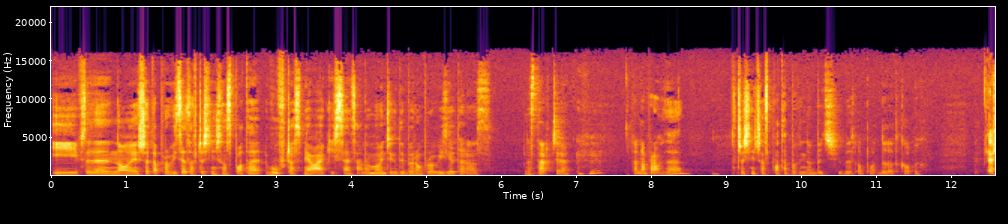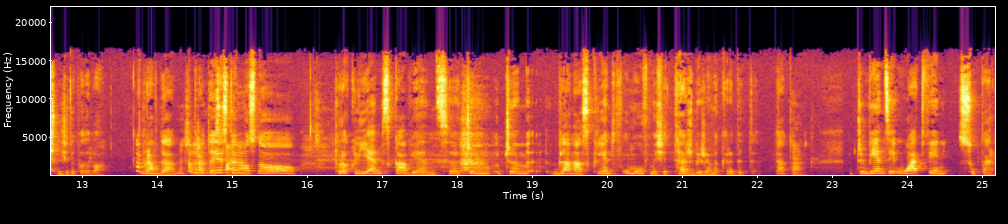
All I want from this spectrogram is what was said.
I wtedy no, jeszcze ta prowizja za wcześniejszą spłatę wówczas miała jakiś sens, ale w momencie, gdy biorą prowizję teraz na starcie, to naprawdę wcześniejsza spłata powinna być bez opłat dodatkowych. Też mi się to podoba. Naprawdę. No, myślę, Naprawdę jestem fajne. mocno prokliencka, więc czym, czym dla nas klientów umówmy się, też bierzemy kredyty. Tak? Tak. Czym więcej ułatwień, super.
